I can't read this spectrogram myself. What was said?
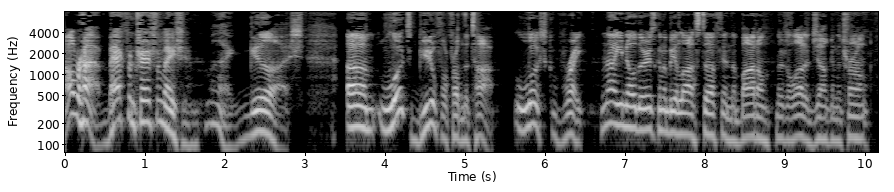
All right, back from transformation. My gosh. Um, looks beautiful from the top. Looks great. Now, you know, there is going to be a lot of stuff in the bottom. There's a lot of junk in the trunk,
